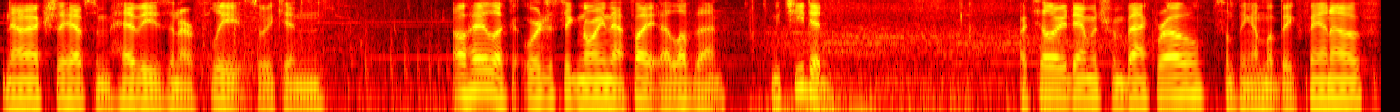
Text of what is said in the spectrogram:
Now I actually have some heavies in our fleet, so we can... Oh, hey, look, we're just ignoring that fight. I love that. We cheated. Artillery damage from back row, something I'm a big fan of.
